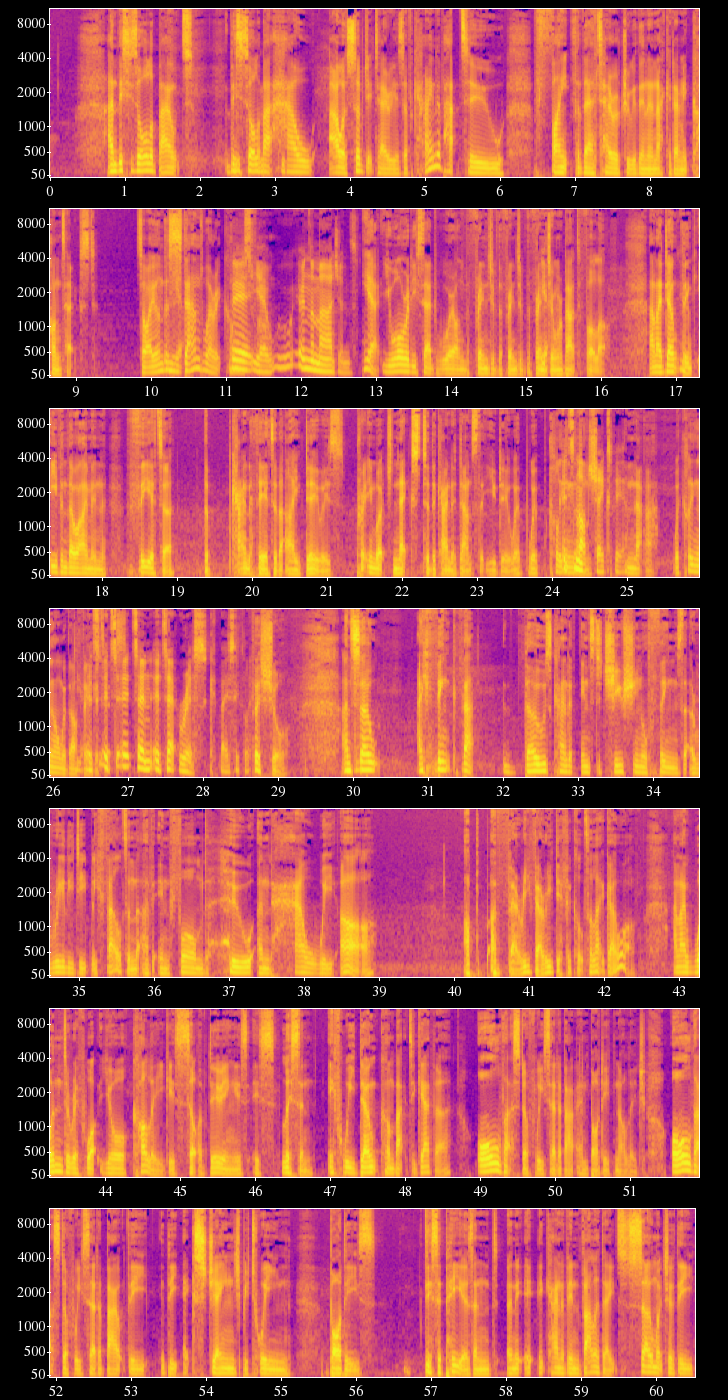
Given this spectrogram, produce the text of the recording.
And this is all about this is all about how our subject areas have kind of had to fight for their territory within an academic context. So I understand where it They're, comes from. yeah, in the margins. Yeah, you already said we're on the fringe of the fringe of the fringe Yeah. and we're about to fall off. And I don't think, even though I'm in theatre, the kind of theatre that I do is pretty much next to the kind of dance that you do. We're, we're clinging It's not on- Shakespeare. Nah, we're clinging on with our It's fingertips. it's it's an it's at risk basically. For sure. And so I think that those kind of institutional things that are really deeply felt and that have informed who and how we are are, are very, very difficult to let go of. And I wonder if what your colleague is sort of doing is, is listen, if we don't come back together, all that stuff we said about embodied knowledge, all that stuff we said about the the exchange between bodies disappears and and it, it kind of invalidates so much of the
